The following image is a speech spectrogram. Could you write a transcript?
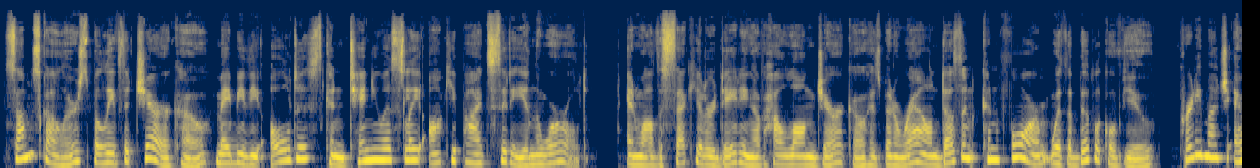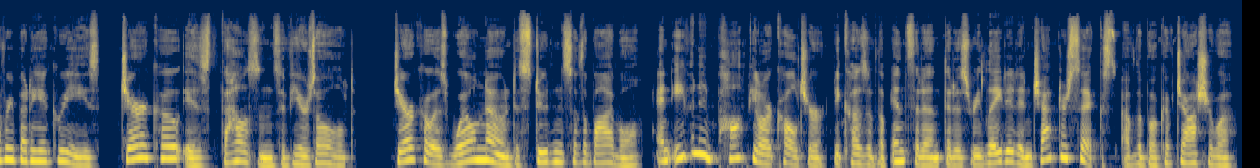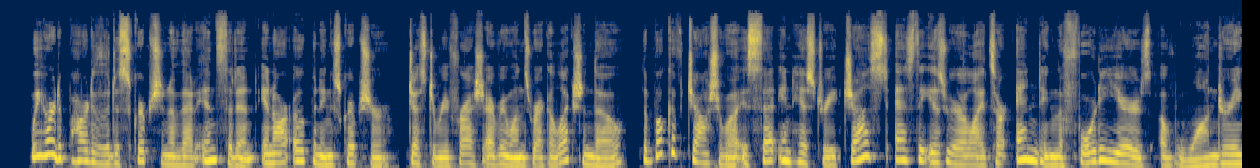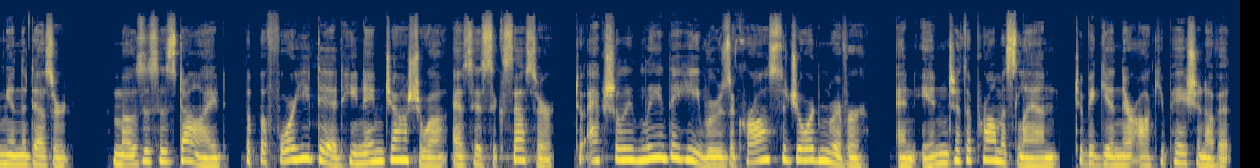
Some scholars believe that Jericho may be the oldest continuously occupied city in the world. And while the secular dating of how long Jericho has been around doesn't conform with a biblical view, pretty much everybody agrees Jericho is thousands of years old. Jericho is well known to students of the Bible and even in popular culture because of the incident that is related in chapter 6 of the book of Joshua. We heard a part of the description of that incident in our opening scripture. Just to refresh everyone's recollection, though, the book of Joshua is set in history just as the Israelites are ending the 40 years of wandering in the desert. Moses has died, but before he did, he named Joshua as his successor to actually lead the Hebrews across the Jordan River and into the Promised Land to begin their occupation of it.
